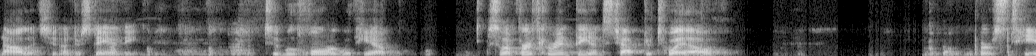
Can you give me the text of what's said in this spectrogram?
knowledge and understanding to move forward with him. So in First Corinthians chapter 12, verse 10,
